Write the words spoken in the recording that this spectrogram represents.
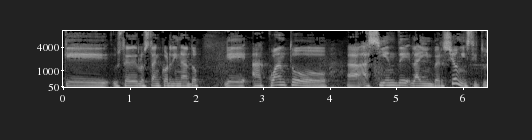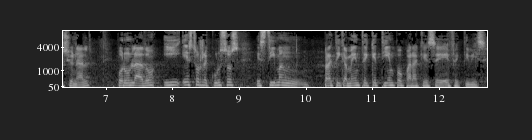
que ustedes lo están coordinando, eh, ¿a cuánto asciende la inversión institucional? por un lado, y estos recursos estiman prácticamente qué tiempo para que se efectivice.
